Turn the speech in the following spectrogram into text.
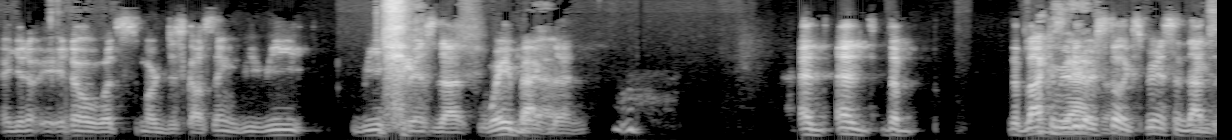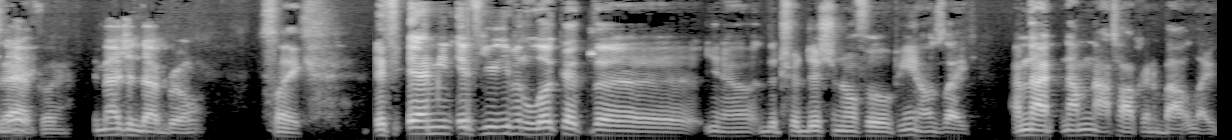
And you know, you know what's more disgusting? We we, we experienced that way back Yeah. then. And and the the black community are still experiencing that today. Imagine that, bro. It's like if I mean if you even look at the you know the traditional Filipinos like I'm not I'm not talking about like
